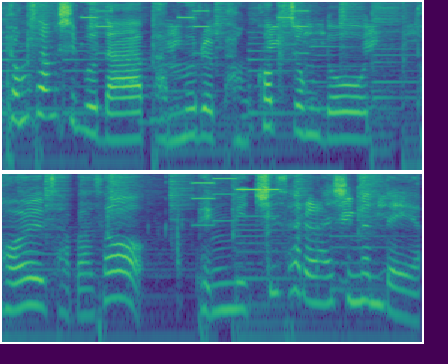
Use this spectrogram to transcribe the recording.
평상시보다 밥물을 반 컵 정도 덜 잡아서 백미 취사를 하시면 돼요.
